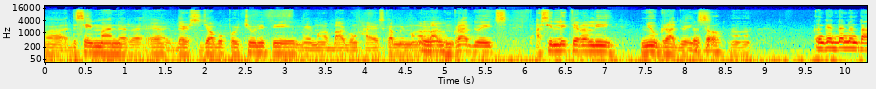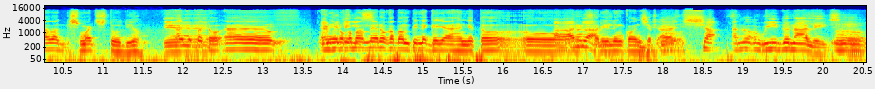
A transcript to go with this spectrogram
Uh, the same manner, uh, there's job opportunity, may mga bagong hires kami, mga bagong graduates, as in literally new graduates. Totoo. Uh, Ang ganda ng tawag, Smart Studio. Yeah. Ano ba to? Ah, meron ka ba is- meron ka bang pinagayahan nito o Ah, ano lang? sariling concept mo? Ah, siya, ano, we do knowledge. So,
